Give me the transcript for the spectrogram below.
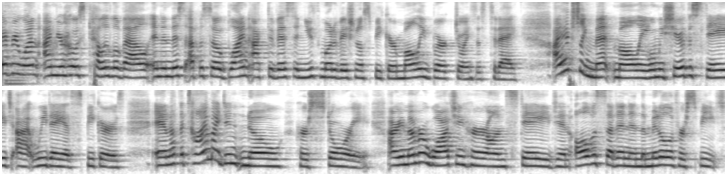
Hi everyone, I'm your host Kelly Lovell, and in this episode, blind activist and youth motivational speaker Molly Burke joins us today. I actually met Molly when we shared the stage at We Day as speakers, and at the time I didn't know her story. I remember watching her on stage, and all of a sudden, in the middle of her speech,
